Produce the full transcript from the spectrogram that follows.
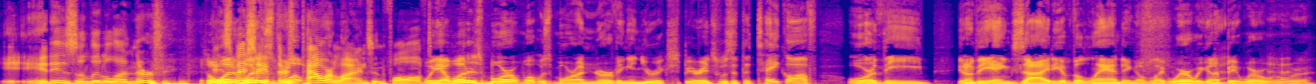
it, is a little unnerving So what- what especially is- if there's what- power lines involved Well, yeah. What is more? What was more unnerving in your experience? Was it the takeoff or the you know the anxiety of the landing of like where are we going to be? Where? where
